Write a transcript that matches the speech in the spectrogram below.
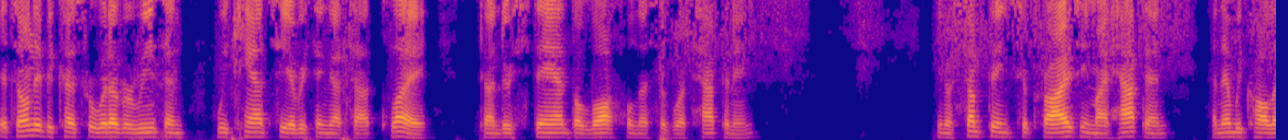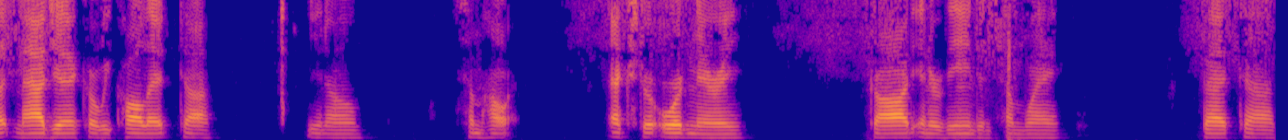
it's only because for whatever reason we can't see everything that's at play to understand the lawfulness of what's happening. You know, something surprising might happen and then we call it magic or we call it, uh, you know, somehow extraordinary. God intervened in some way. But uh,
